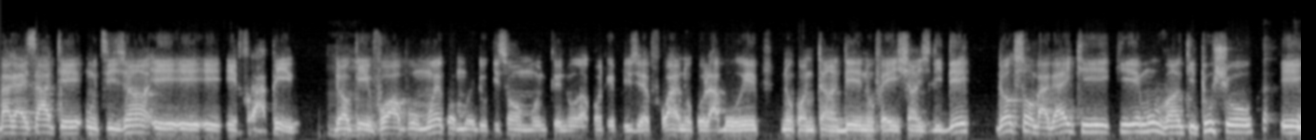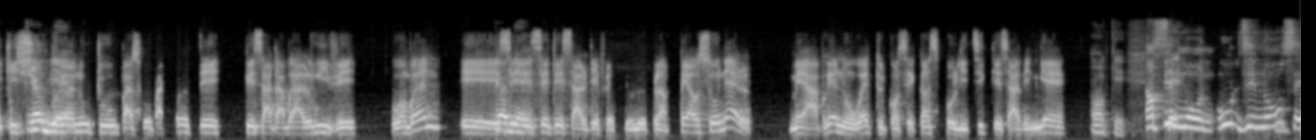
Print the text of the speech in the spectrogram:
bagay sa te unti jan e frape. Donk e vwa pou mwen kon mwen do ki son moun ke nou rakontre pizye fwa, nou kolabore, nou kontande, nou fe echange lide. Donk son bagay ki emouvan, ki tou chou, e ki soubran nou tou, pasko pa kante ke sa tabral rive. Ou anbren? E se te salte fwe sur le plan personel. Men apre nou wè tout konsekans politik ke sa vin gen. Ok. An pil moun, ou di nou se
